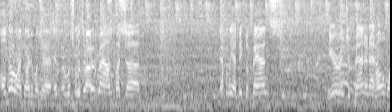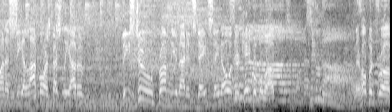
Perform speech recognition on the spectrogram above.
although I thought it was a it, was a It was good a round. good round, but uh, definitely I think the fans here in Japan and at home want to see a lot more, especially out of these two from the United States. They know what they're capable of, and they're hoping for a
